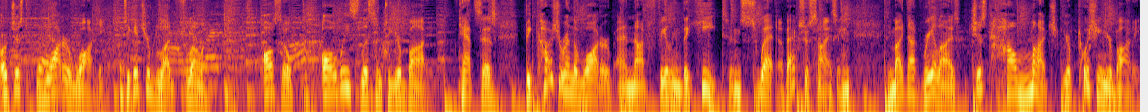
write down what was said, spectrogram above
or just water walking to get your blood flowing. Also, always listen to your body. Katz says because you're in the water and not feeling the heat and sweat of exercising, you might not realize just how much you're pushing your body.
